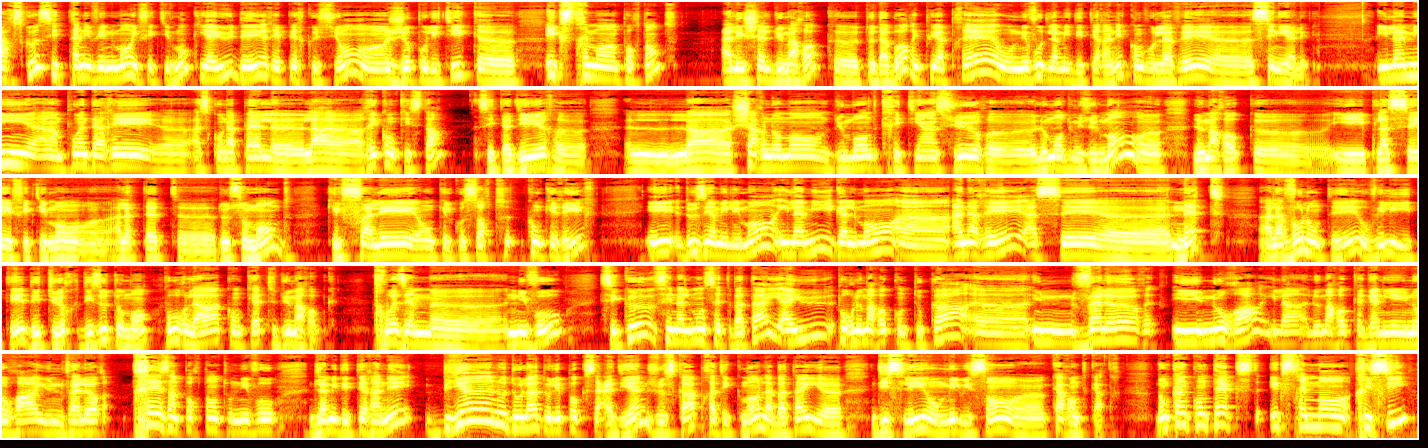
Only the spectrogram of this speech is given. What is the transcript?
parce que c'est un événement effectivement qui a eu des répercussions euh, géopolitiques euh, extrêmement importantes à l'échelle du Maroc euh, tout d'abord, et puis après au niveau de la Méditerranée, comme vous l'avez euh, signalé. Il a mis un point d'arrêt à ce qu'on appelle la Reconquista, c'est-à-dire l'acharnement du monde chrétien sur euh, le monde musulman. Euh, le Maroc euh, est placé effectivement à la tête de ce monde qu'il fallait en quelque sorte conquérir. Et deuxième élément, il a mis également un, un arrêt assez euh, net à la volonté, aux velléités des Turcs, des Ottomans, pour la conquête du Maroc. Troisième euh, niveau, c'est que finalement cette bataille a eu, pour le Maroc en tout cas, euh, une valeur et une aura. Il a, le Maroc a gagné une aura, et une valeur très importante au niveau de la Méditerranée, bien au-delà de l'époque saadienne, jusqu'à pratiquement la bataille euh, d'Isli en 1844. Donc un contexte extrêmement précis,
